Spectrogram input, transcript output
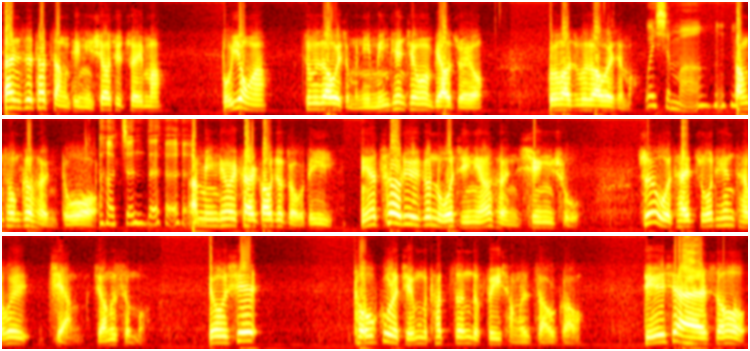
但是它涨停，你需要去追吗？不用啊，知不知道为什么？你明天千万不要追哦。规划知不知道为什么？为什么？当冲客很多，啊，真的。啊，明天会开高就走低，你的策略跟逻辑你要很清楚，所以我才昨天才会讲讲什么。有些投顾的节目它真的非常的糟糕，跌下来的时候，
